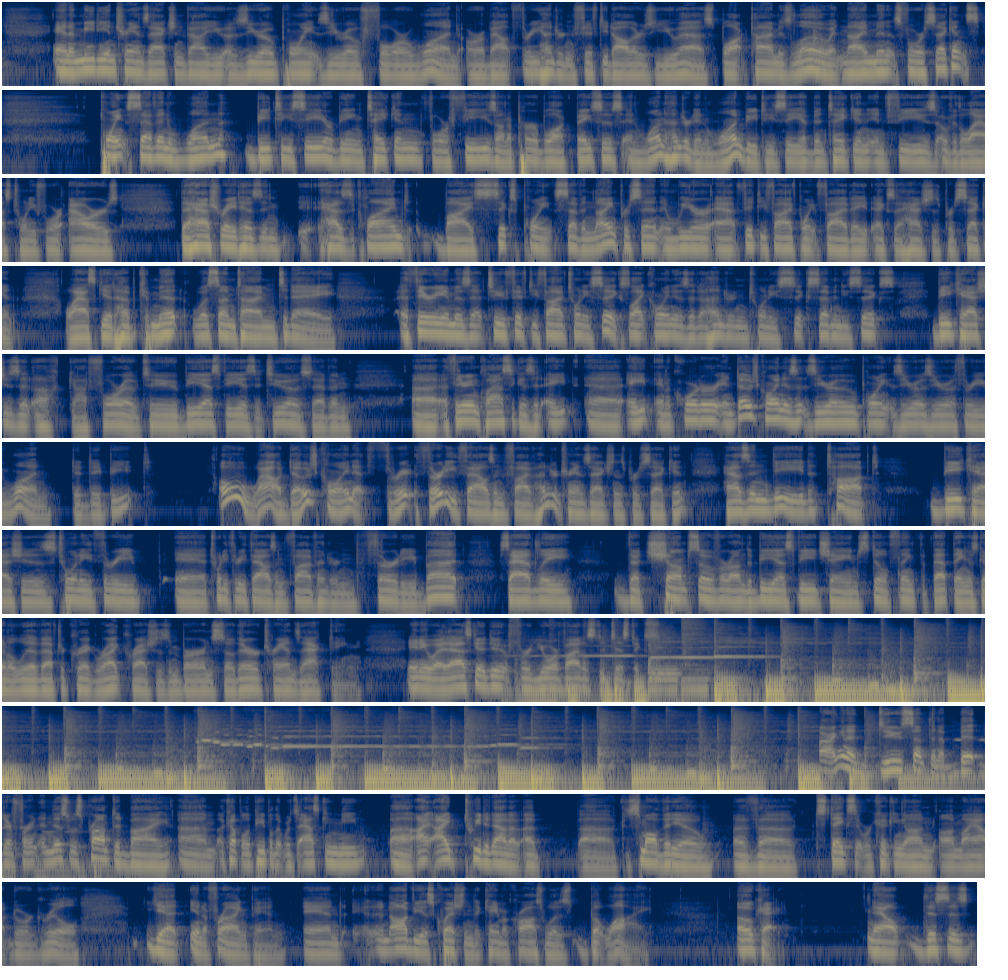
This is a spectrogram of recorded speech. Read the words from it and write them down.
and a median transaction value of 0.041 or about $350 US. Block time is low at 9 minutes 4 seconds. 0.71 BTC are being taken for fees on a per block basis, and 101 BTC have been taken in fees over the last 24 hours. The hash rate has in, has climbed by 6.79%, and we are at 55.58 exahashes per second. Last GitHub commit was sometime today. Ethereum is at 255.26. Litecoin is at 126.76. Bcash is at, oh God, 402. BSV is at 207. Uh, Ethereum Classic is at eight, uh, eight and a quarter, and Dogecoin is at 0.0031. Did they beat? Oh, wow. Dogecoin at 30,500 transactions per second has indeed topped Bcash's 23 uh, 23,530. But sadly, the chumps over on the BSV chain still think that that thing is going to live after Craig Wright crashes and burns, so they're transacting. Anyway, that's going to do it for your vital statistics. I'm going to do something a bit different, and this was prompted by um, a couple of people that was asking me. Uh, I, I, tweeted out a, a, a small video of uh, steaks that were cooking on on my outdoor grill, yet in a frying pan. And an obvious question that came across was, "But why?" Okay, now this is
